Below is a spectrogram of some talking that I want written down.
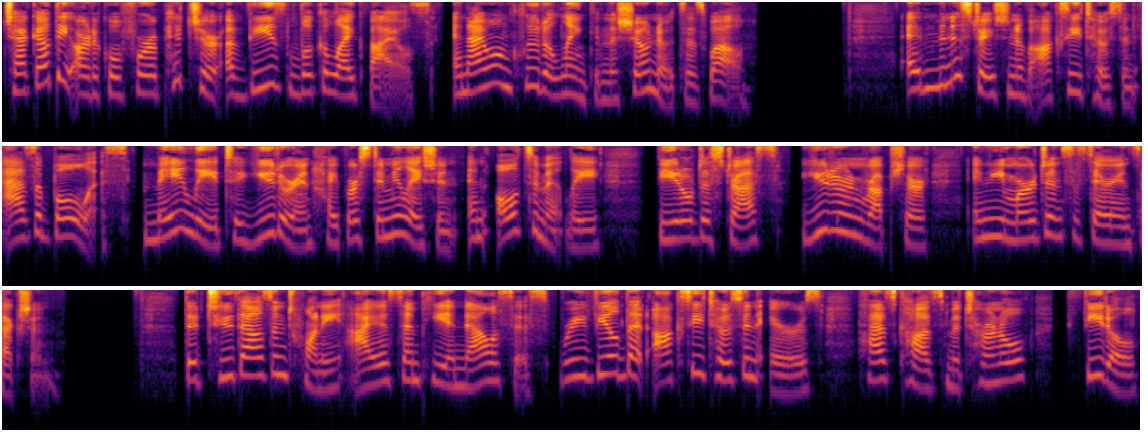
Check out the article for a picture of these look-alike vials, and I will include a link in the show notes as well. Administration of oxytocin as a bolus may lead to uterine hyperstimulation and ultimately fetal distress, uterine rupture, and emergent cesarean section. The 2020 ISMP analysis revealed that oxytocin errors has caused maternal, fetal,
